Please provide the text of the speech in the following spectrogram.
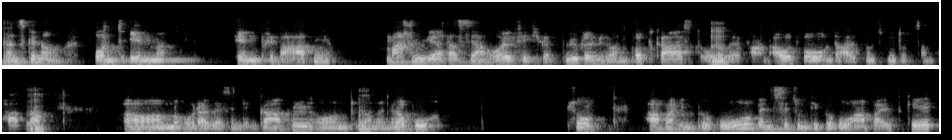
Ganz genau. Und im, im Privaten machen wir das ja häufig. Wir bügeln, hören Podcast oder mhm. wir fahren Auto, unterhalten uns mit unserem Partner ähm, oder wir sind im Garten und hören ein Hörbuch. So. Aber im Büro, wenn es jetzt um die Büroarbeit geht,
